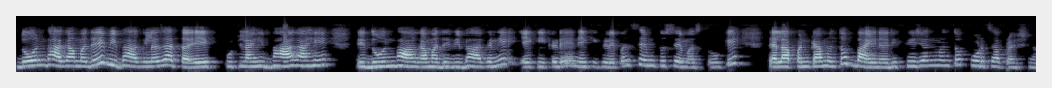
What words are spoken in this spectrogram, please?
दोन भागामध्ये विभागलं जातं. एक कुठलाही भाग आहे ते दोन भागामध्ये विभागणे एक इकडे आणि एकीकडे पण सेम टू सेम असतो ओके? त्याला आपण काय म्हणतो? बायनरी फिजन म्हणतो पुढचा प्रश्न.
